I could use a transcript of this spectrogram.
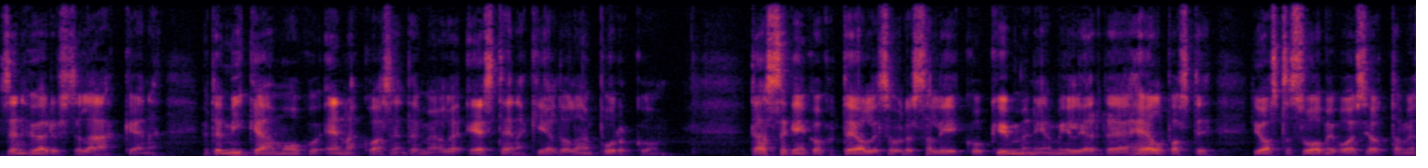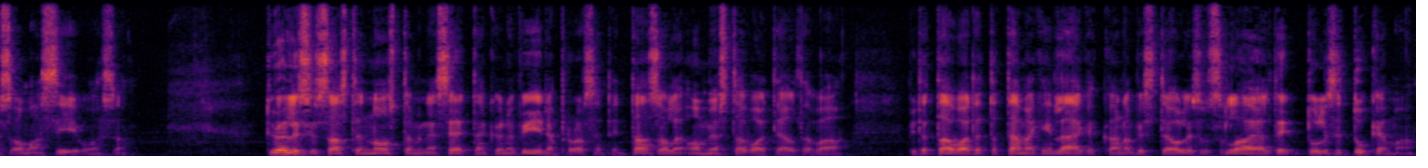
sen hyödystä lääkkeenä, joten mikään muu kuin ennakkoasenteemme ole esteenä kieltolain purkuun. Tässäkin koko teollisuudessa liikkuu kymmeniä miljardeja helposti, josta Suomi voisi ottaa myös oman siivunsa. Työllisyysasteen nostaminen 75 prosentin tasolle on myös tavoiteltavaa, mitä tavoitetta tämäkin lääkekannabisteollisuus laajalti tulisi tukemaan.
